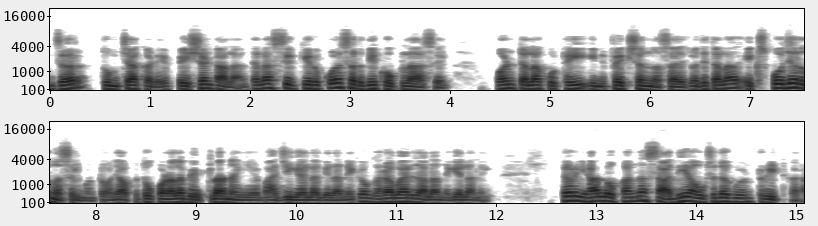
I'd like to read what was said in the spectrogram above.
जर तुमच्याकडे पेशंट आला त्याला किरकोळ सर्दी खोकला असेल पण त्याला कुठेही इन्फेक्शन नसेल म्हणजे त्याला एक्सपोजर नसेल म्हणतो म्हणजे आपण तो कोणाला भेटला नाहीये भाजी घ्यायला गेला नाही किंवा घराबाहेर झाला नाही गेला नाही तर या लोकांना साधी औषधं घेऊन ट्रीट करा.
